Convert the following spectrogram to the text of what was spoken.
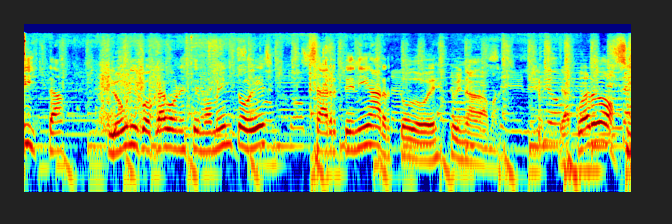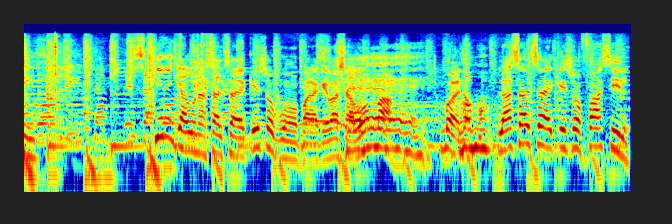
lista. Lo único que hago en este momento es sartenear todo esto y nada más. ¿De acuerdo? Sí. ¿Quieren que haga una salsa de queso como para que vaya bomba? Bueno, Vamos. la salsa de queso fácil,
